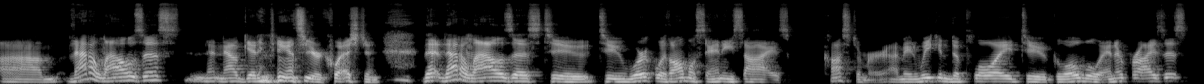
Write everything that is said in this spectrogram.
Um, that allows us now getting to answer your question. That that allows us to to work with almost any size customer. I mean, we can deploy to global enterprises.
